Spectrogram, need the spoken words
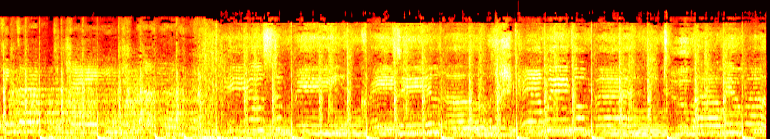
Things are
